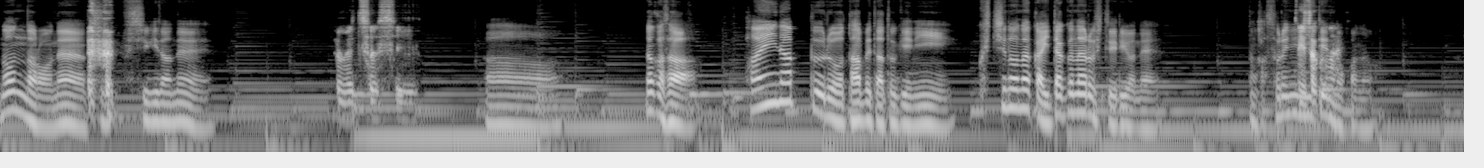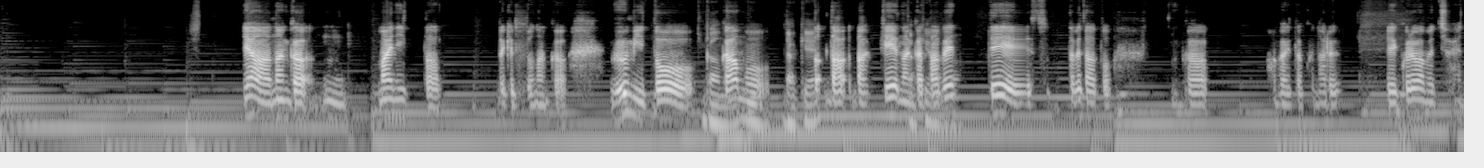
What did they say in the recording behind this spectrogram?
なんだろうね。不不思議だね。めっちゃしい。あーなんかさ、パイナップルを食べた時に口の中痛くなる人いるよね。なんかそれに似てるのかないや、なんか、うん、前に言った。だけど、なんか、グミとガムだけ？だだだけなんか食べて、そ食べた後、なんか、歯が痛くなる。え、これはめっちゃ変。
